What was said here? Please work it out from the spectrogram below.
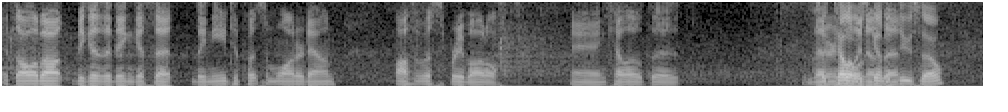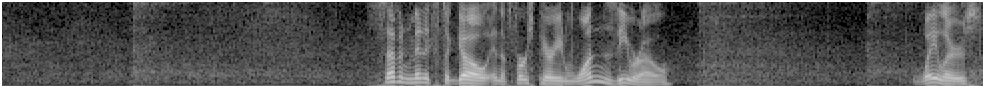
it's all about because it didn't get set. They need to put some water down off of a spray bottle, and Kello, the So goalie was going to do so. Seven minutes to go in the first period. 1 0. Whalers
